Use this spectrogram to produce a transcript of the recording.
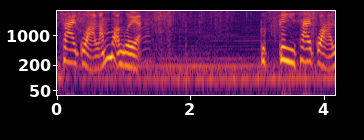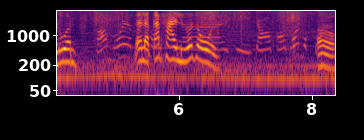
sai quả lắm mọi người ạ. Cực kỳ sai quả luôn. Đây là cắt hai lứa rồi. Ờ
